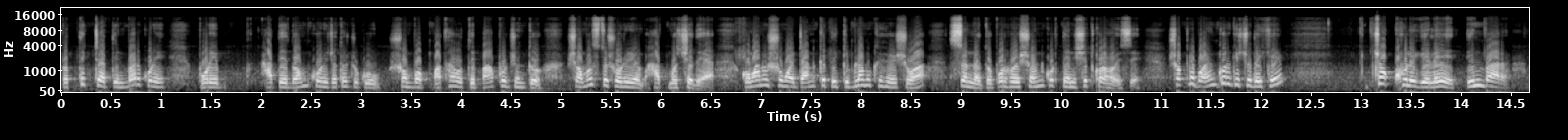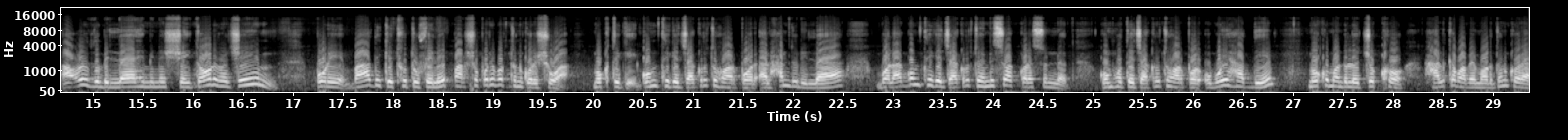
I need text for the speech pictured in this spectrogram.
প্রত্যেকটা তিনবার করে পড়ে হাতে দম করে যতটুকু সম্ভব মাথা হতে পা পর্যন্ত সমস্ত শরীরে হাত মুছে দেয়া। কমানোর সময় ডান কাতে কিবলামুখী হয়ে শোয়া সন্ন্যত উপর হয়ে শয়ন করতে নিষেধ করা হয়েছে। স্বপ্নে ভয়ঙ্কর কিছু দেখে চোখ খুলে গেলে তিনবার রাজিম। পড়ে বা দিকে থুতু ফেলে পার্শ্ব পরিবর্তন করে শোয়া। মুখ থেকে ঘুম থেকে জাগ্রত হওয়ার পর আলহামদুলিল্লাহ, বলা ঘুম থেকে জাগ্রত হয়ে মিসওয়াক করা সুন্নত। ঘুম হতে জাগ্রত হওয়ার পর উভয় হাত দিয়ে মুখমণ্ডলের চক্ষু হালকাভাবে মর্দন করা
